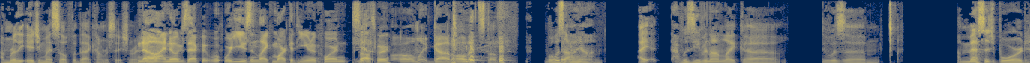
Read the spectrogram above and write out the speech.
I'm really aging myself with that conversation right now. No, now. I know exactly. We're using like Market the Unicorn Yeah. software. Oh my god, all that stuff. what was I on? I I was even on like uh it was um a message board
